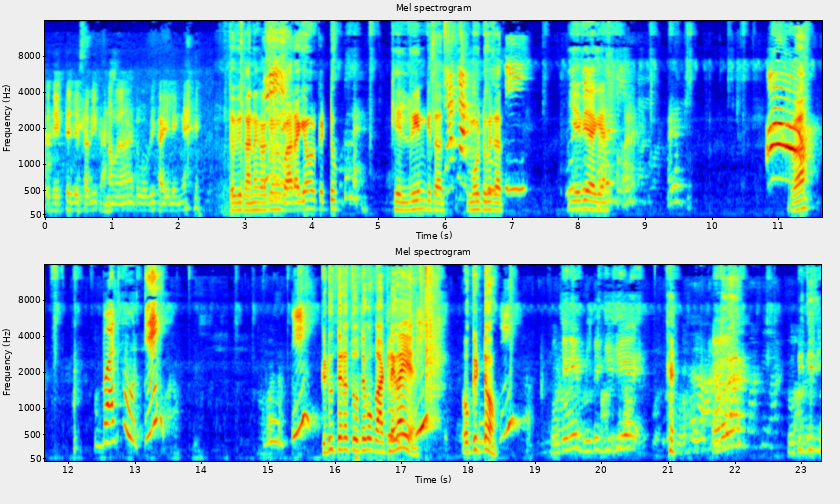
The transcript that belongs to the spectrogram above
तो देखते हैं जैसा भी खाना बनाना है तो वो भी खा ही लेंगे। तो अभी खाना खा के मैं बाहर आ गया और किट्टू खेल रही है इनके साथ मोटू के साथ। ये भी आ गया। वाह। किट्टू तेरे तोते को काट लेगा ये? ओ किट्टो। फ्रूटी नहीं फ्रूटी दीजिए क्या बोला? फ्रूटी दीजिए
